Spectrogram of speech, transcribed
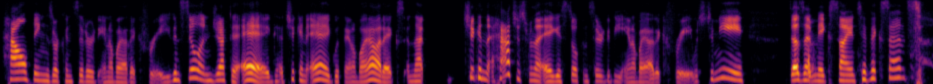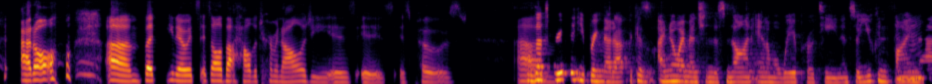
how things are considered antibiotic free. You can still inject an egg, a chicken egg, with antibiotics, and that chicken that hatches from that egg is still considered to be antibiotic free, which to me doesn't make scientific sense at all. Um, but you know, it's it's all about how the terminology is is is posed. Um, well, that's um, great that you bring that up because I know I mentioned this non-animal whey protein, and so you can find mm-hmm. that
